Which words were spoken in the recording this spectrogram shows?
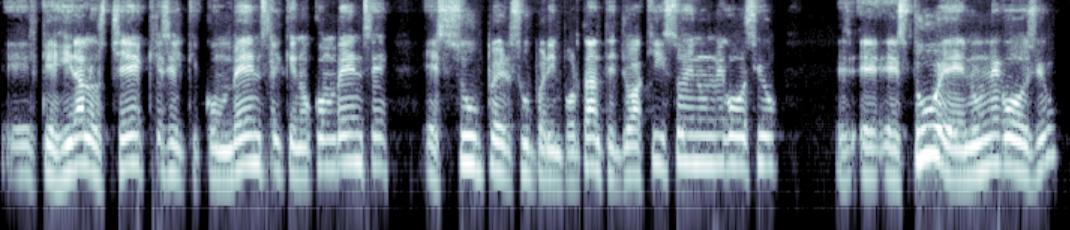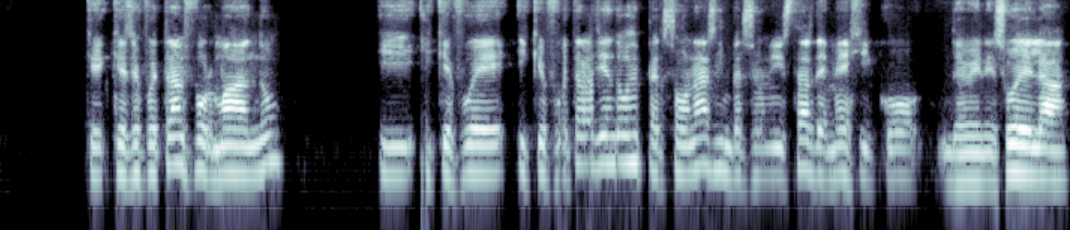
el que gira los cheques, el que convence, el que no convence, es súper, súper importante. Yo aquí estoy en un negocio, estuve en un negocio que, que se fue transformando y, y, que fue, y que fue trayendo personas inversionistas de México, de Venezuela,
